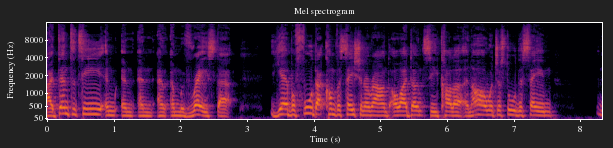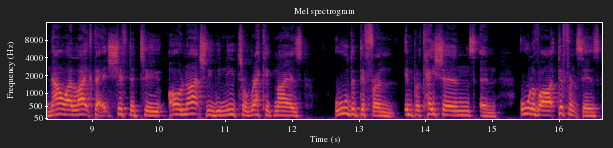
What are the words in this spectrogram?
identity and, and, and, and with race that, yeah, before that conversation around, oh, I don't see color and oh, we're just all the same. Now I like that it shifted to, oh, no, actually, we need to recognize all the different implications and all of our differences,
